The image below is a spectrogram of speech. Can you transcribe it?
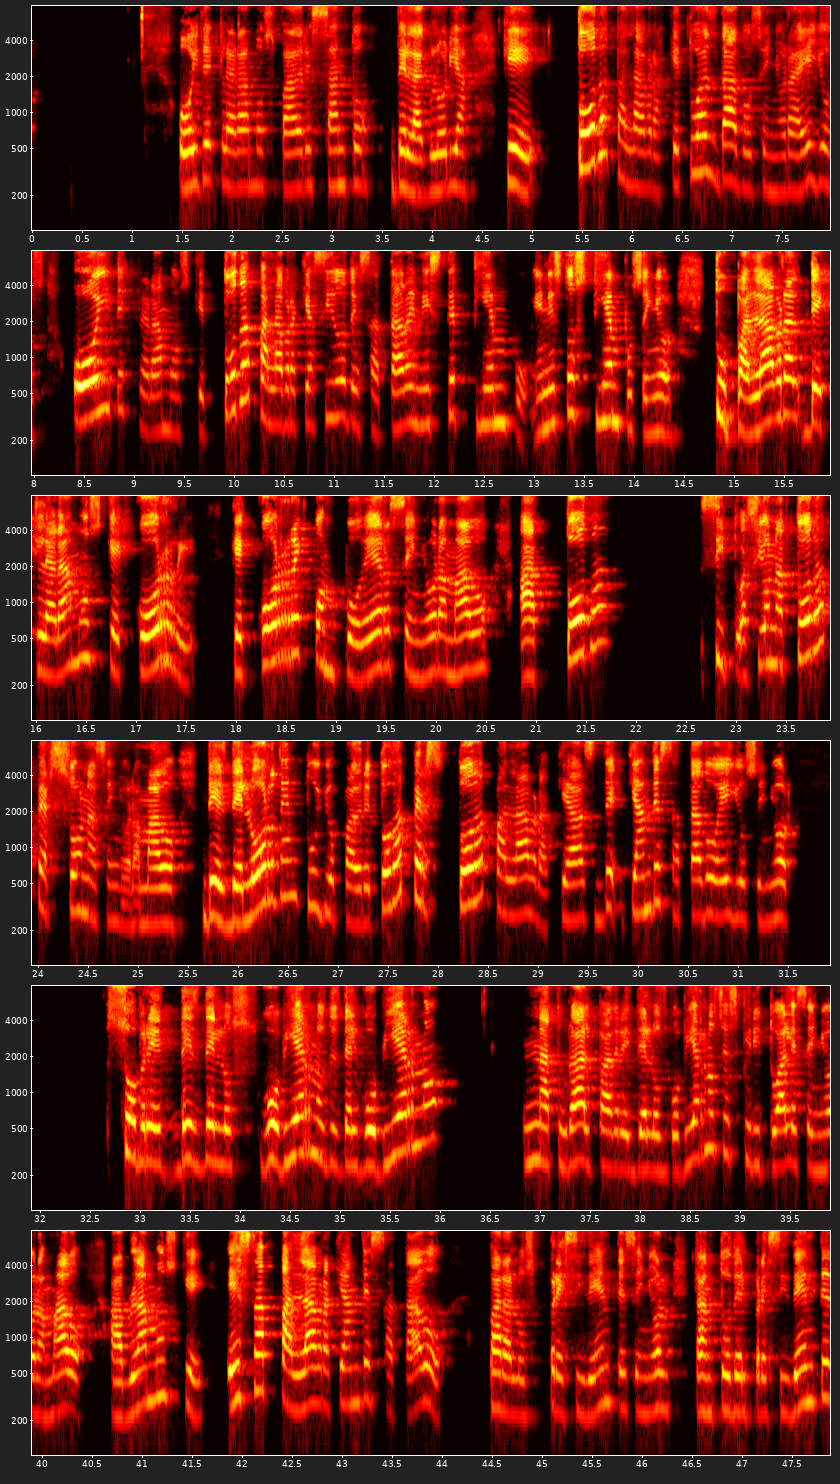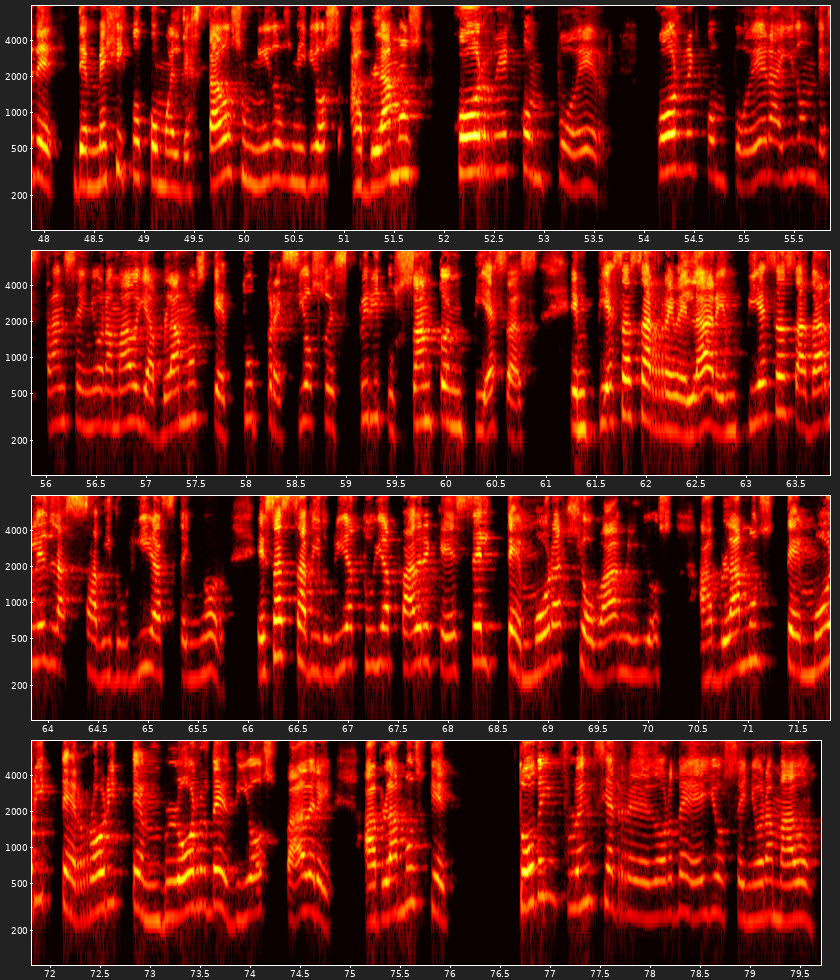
Hoy declaramos, Padre Santo de la gloria, que toda palabra que tú has dado, Señor, a ellos, hoy declaramos que toda palabra que ha sido desatada en este tiempo, en estos tiempos, Señor, tu palabra declaramos que corre, que corre con poder, Señor amado, a toda situación, a toda persona, Señor amado, desde el orden tuyo, Padre, toda, toda palabra que, has que han desatado ellos, Señor, sobre desde los gobiernos, desde el gobierno natural, Padre, de los gobiernos espirituales, Señor amado. Hablamos que esa palabra que han desatado para los presidentes, Señor, tanto del presidente de, de México como el de Estados Unidos, mi Dios, hablamos, corre con poder, corre con poder ahí donde están, Señor amado, y hablamos que tu precioso Espíritu Santo empiezas, empiezas a revelar, empiezas a darles la sabiduría, Señor. Esa sabiduría tuya, Padre, que es el temor a Jehová, mi Dios. Hablamos temor y terror y temblor de Dios, Padre. Hablamos que toda influencia alrededor de ellos, Señor amado,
